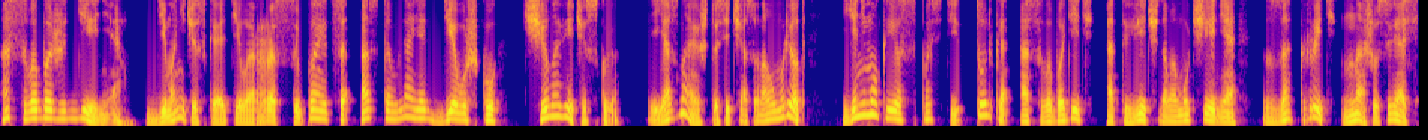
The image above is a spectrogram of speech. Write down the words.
освобождение. Демоническое тело рассыпается, оставляя девушку человеческую. Я знаю, что сейчас она умрет. Я не мог ее спасти, только освободить от вечного мучения, закрыть нашу связь,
